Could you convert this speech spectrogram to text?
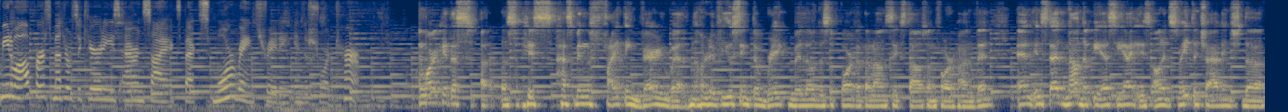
Meanwhile, First Metro Securities' Aaron Sai expects more range trading in the short term. The market has, uh, has, has been fighting very well, now refusing to break below the support at around 6,400. And instead, now the PSEi is on its way to challenge the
